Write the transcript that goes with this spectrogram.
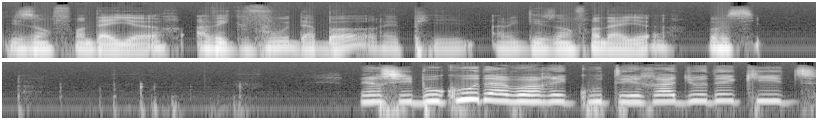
des enfants d'ailleurs, avec vous d'abord, et puis avec des enfants d'ailleurs aussi. Merci beaucoup d'avoir écouté Radio des Kids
